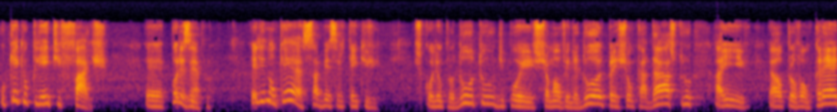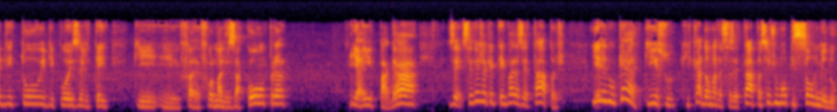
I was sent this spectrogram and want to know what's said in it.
o que, que o cliente faz. É, por exemplo, ele não quer saber se ele tem que escolher um produto, depois chamar o vendedor, preencher um cadastro, aí aprovar um crédito e depois ele tem que formalizar a compra e aí pagar. Quer dizer, você veja que ele tem várias etapas e ele não quer que isso, que cada uma dessas etapas seja uma opção no menu,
